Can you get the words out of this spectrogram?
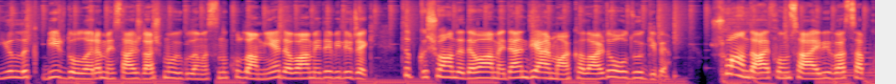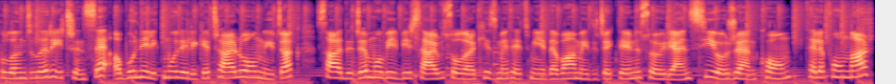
yıllık 1 dolara mesajlaşma uygulamasını kullanmaya devam edebilecek. Tıpkı şu anda devam eden diğer markalarda olduğu gibi. Şu anda iPhone sahibi WhatsApp kullanıcıları içinse abonelik modeli geçerli olmayacak, sadece mobil bir servis olarak hizmet etmeye devam edeceklerini söyleyen CEO Jen Com, telefonlar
